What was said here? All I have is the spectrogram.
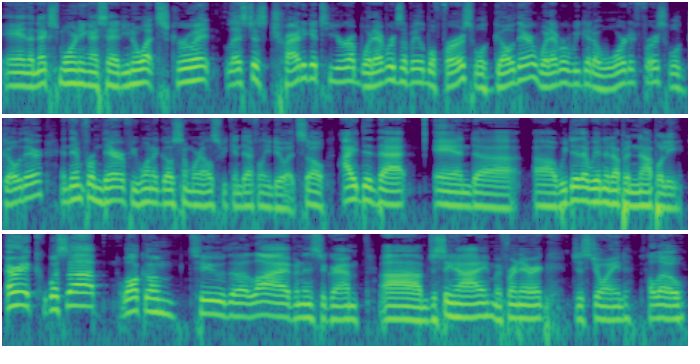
And the next morning, I said, you know what? Screw it. Let's just try to get to Europe. Whatever's available first, we'll go there. Whatever we get awarded first, we'll go there. And then from there, if we want to go somewhere else, we can definitely do it. So I did that and uh, uh, we did that. We ended up in Napoli. Eric, what's up? Welcome to the live on Instagram. Um, just saying hi. My friend Eric just joined. Hello.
